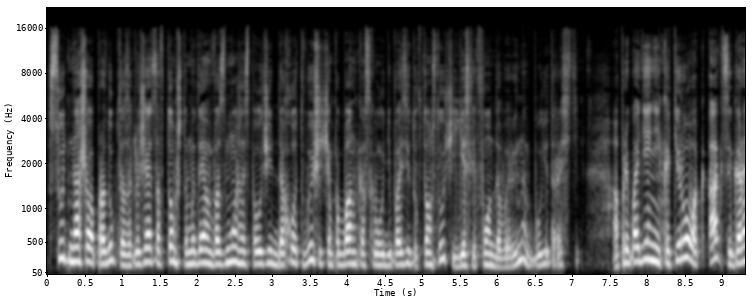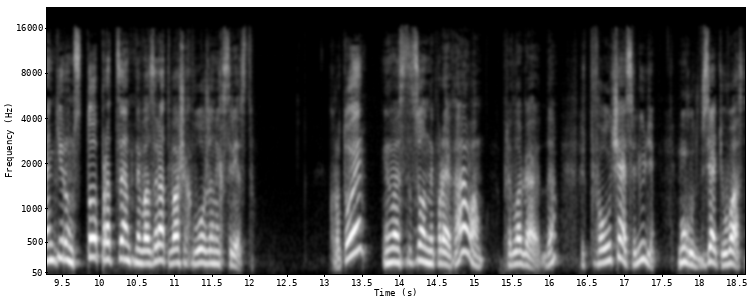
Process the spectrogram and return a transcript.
суть нашего продукта заключается в том, что мы даем возможность получить доход выше, чем по банковскому депозиту, в том случае, если фондовый рынок будет расти. А при падении котировок акций гарантируем стопроцентный возврат ваших вложенных средств. Крутой инвестиционный проект, а вам предлагают, да? То есть, получается, люди могут взять у вас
